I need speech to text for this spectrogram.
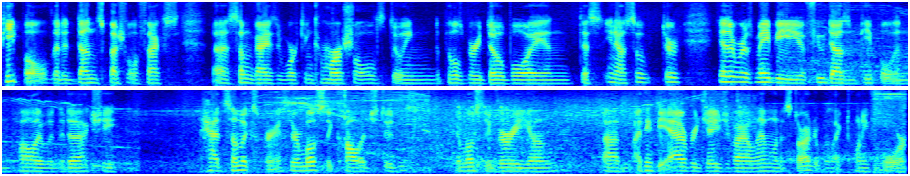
people that had done special effects. Uh, some guys had worked in commercials doing the Pillsbury Doughboy and this, you know, so there, you know, there was maybe a few dozen people in Hollywood that actually had some experience. They were mostly college students. They're mostly very young. Um, I think the average age of ILM when it started was like 24.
